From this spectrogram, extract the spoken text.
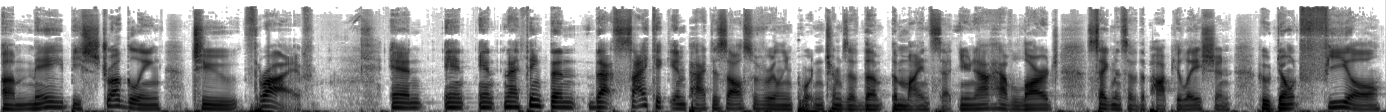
um, may be struggling to thrive. And and, and and I think then that psychic impact is also really important in terms of the the mindset. You now have large segments of the population who don't feel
